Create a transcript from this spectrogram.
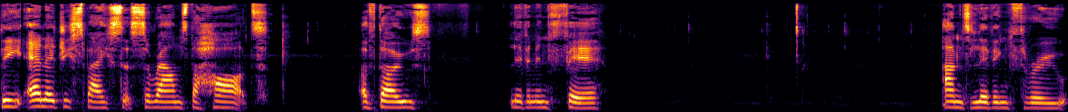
the energy space that surrounds the heart of those living in fear and living through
